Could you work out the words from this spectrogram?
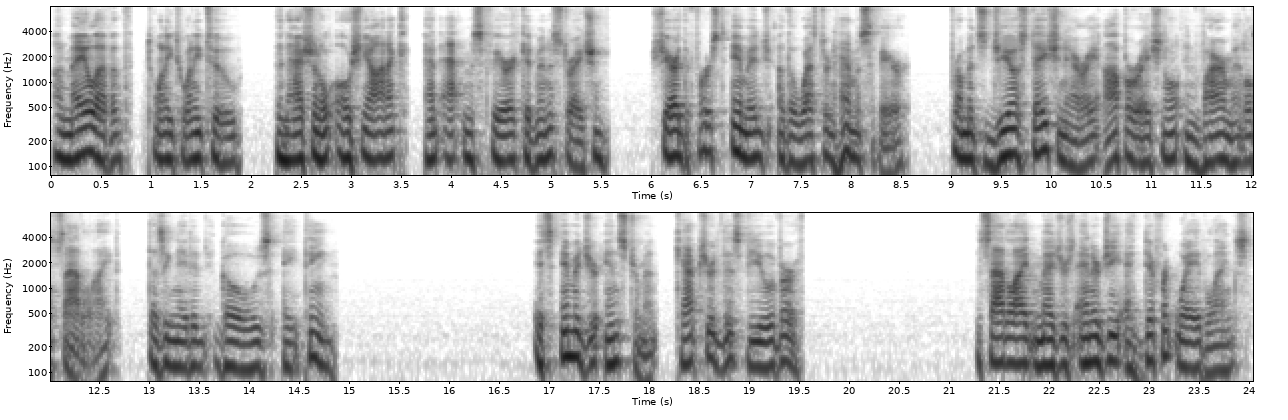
On May 11, 2022, the National Oceanic and Atmospheric Administration shared the first image of the Western Hemisphere from its geostationary operational environmental satellite designated GOES 18. Its imager instrument captured this view of Earth. The satellite measures energy at different wavelengths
